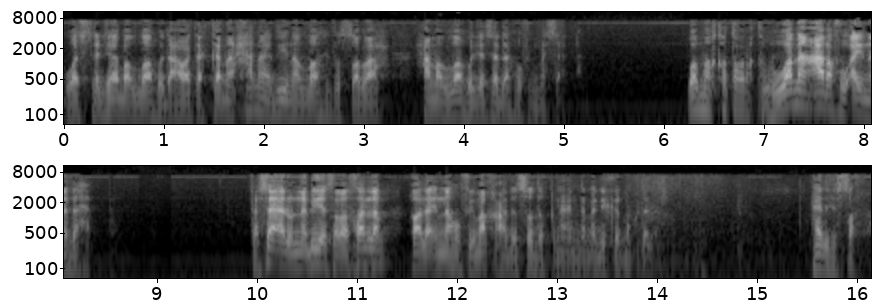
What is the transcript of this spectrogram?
واستجاب الله دعوته. كما حمى دين الله في الصباح حمى الله جسده في المساء. وما قطعوا رقبة. وما عرفوا أين ذهب. فسألوا النبي صلى الله عليه وسلم قال إنه في مقعد صدق عند مليك المقتدر هذه الصفوة.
